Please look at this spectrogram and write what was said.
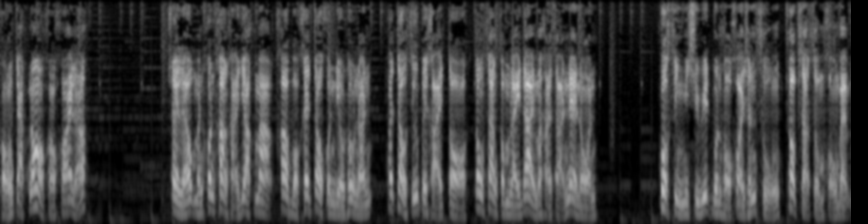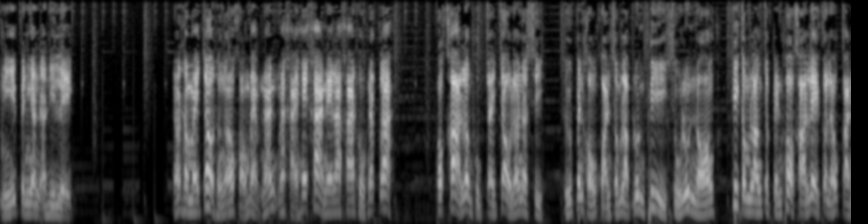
ของจากนอกของคอยเหรอ ใช่แล้วมันค่อนข้างหายากมาก ข้าบอกแค่เจ้าคนเดียวเท่านั้น ถ้าเจ้าซื้อไปขายต่อต้องสร้างกำไรได้มหาศาลแน่นอน พวกสิ่งมีชีวิตบนหอคอยชั้นสูง ชอบสะสมของแบบนี้เป็นงานอดิเรกแล้วทำไมเจ้าถึงเอาของแบบนั้นมาขายให้ข้าในราคาถูกนักล่ะ เพราะข้าเริ่มถูกใจเจ้าแล้วนะสิ ถือเป็นของขวัญสำหรับรุ่นพี่สู่รุ่นน้องที่กำลังจะเป็นพ่อค้าเล่ก็แล้วกัน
